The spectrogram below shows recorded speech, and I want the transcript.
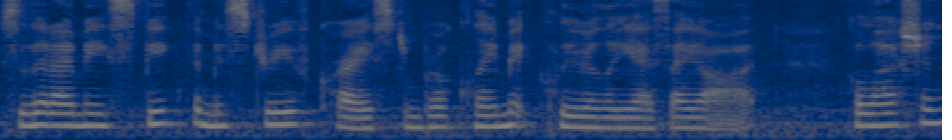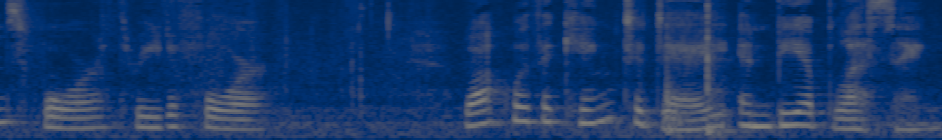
so that I may speak the mystery of Christ and proclaim it clearly as I ought. Colossians 4 3 4. Walk with the King today and be a blessing.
